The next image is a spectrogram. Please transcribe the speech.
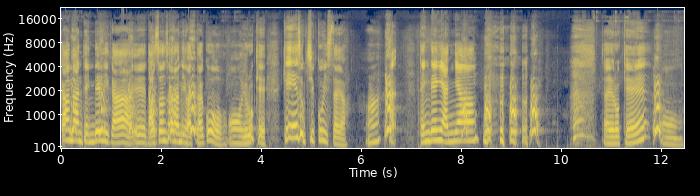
까만 댕댕이가, 예, 낯선 사람이 왔다고, 어, 요렇게 계속 짖고 있어요. 어? 아, 댕댕이 안녕. 자, 요렇게, 어,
